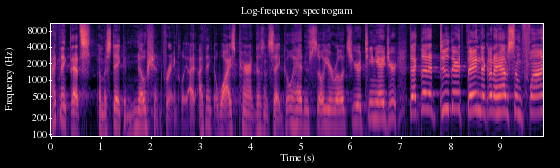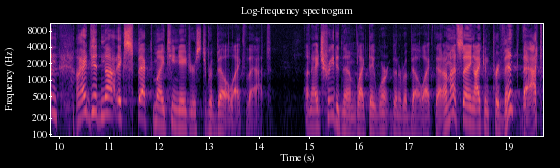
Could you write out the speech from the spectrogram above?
I think that's a mistaken notion, frankly. I, I, think the wise parent doesn't say, go ahead and sow your oats. You're a teenager. They're going to do their thing. They're going to have some fun. I did not expect my teenagers to rebel like that. And I treated them like they weren't going to rebel like that. I'm not saying I can prevent that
